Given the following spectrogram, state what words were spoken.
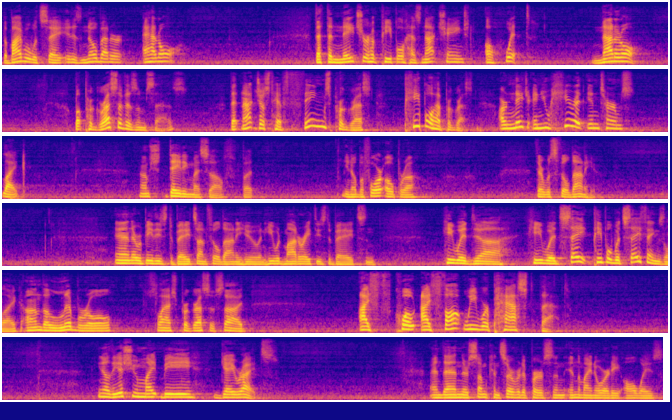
The Bible would say it is no better at all. That the nature of people has not changed a whit. Not at all. But progressivism says that not just have things progressed, people have progressed. Our nature, and you hear it in terms like I'm dating myself, but you know, before Oprah, there was Phil Donahue. And there would be these debates on Phil Donahue, and he would moderate these debates, and he would uh, he would say people would say things like on the liberal slash progressive side. I quote, I thought we were past that. You know, the issue might be gay rights and then there's some conservative person in the minority always.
